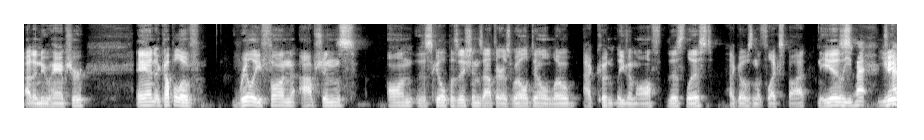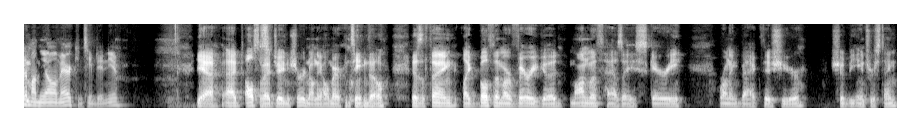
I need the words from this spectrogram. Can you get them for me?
out of New Hampshire, and a couple of really fun options on the skill positions out there as well. Dylan Laube, I couldn't leave him off this list. Uh, goes in the flex spot. He is. Well, you had, you had him on the All American team, didn't you? Yeah, I also had Jaden Shirden on the All American team, though, is the thing. Like, both of them are very good. Monmouth has a scary running back this year. Should be interesting.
